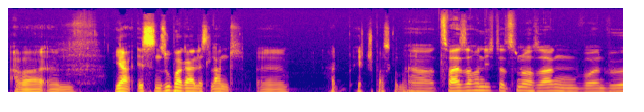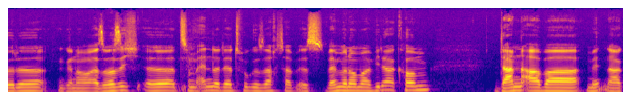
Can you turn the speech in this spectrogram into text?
Aber ähm, ja, ist ein super geiles Land. Äh, hat echt Spaß gemacht. Ja, zwei Sachen, die ich dazu noch sagen wollen würde. Genau, also was ich äh, zum Ende der Tour gesagt habe, ist, wenn wir nochmal wiederkommen, dann aber mit, einer,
